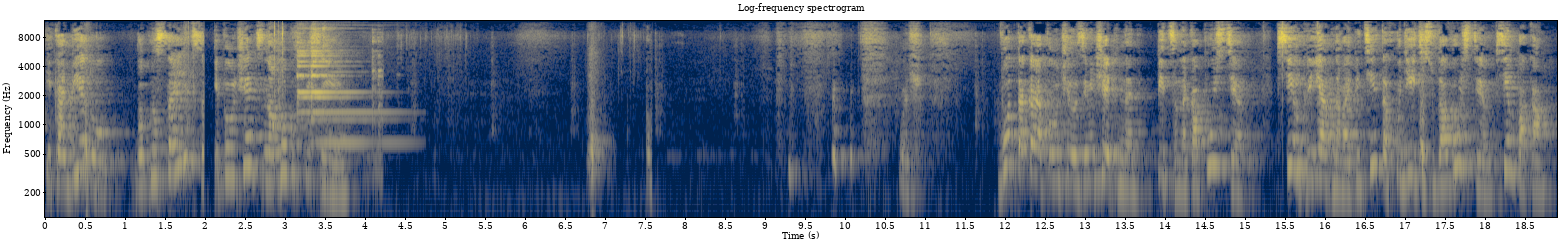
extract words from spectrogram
и к обеду вот настоится, и получается намного вкуснее. Ой. Вот такая получилась замечательная пицца на капусте. Всем приятного аппетита, худейте с удовольствием. Всем пока!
